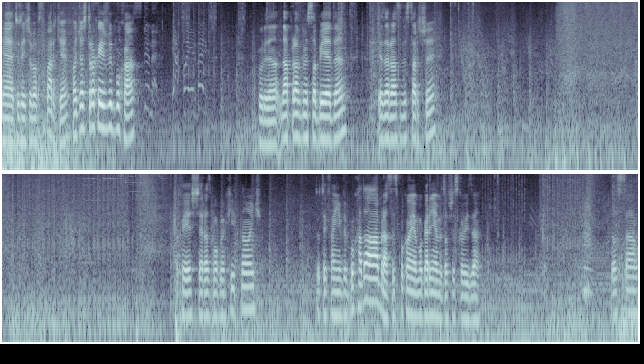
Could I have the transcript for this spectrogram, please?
Nie, tutaj trzeba wsparcie. Chociaż trochę już wybucha. Z dymem, jak fajerwerki. Kurde, na naprawmy sobie jeden. Jeden raz wystarczy. Okej, jeszcze raz mogłem hitnąć. Tutaj fajnie wybucha. Dobra, ze spokojem ogarniemy to wszystko, widzę. Dostał.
